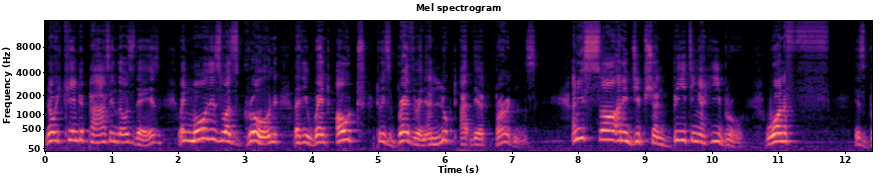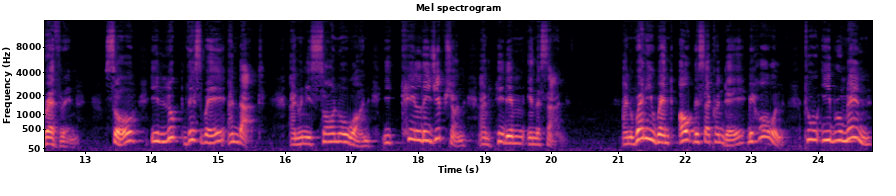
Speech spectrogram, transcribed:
Now it came to pass in those days, when Moses was grown, that he went out to his brethren and looked at their burdens. And he saw an Egyptian beating a Hebrew, one of his brethren. So he looked this way and that, and when he saw no one, he killed the Egyptian and hid him in the sand. And when he went out the second day, behold, two Hebrew men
